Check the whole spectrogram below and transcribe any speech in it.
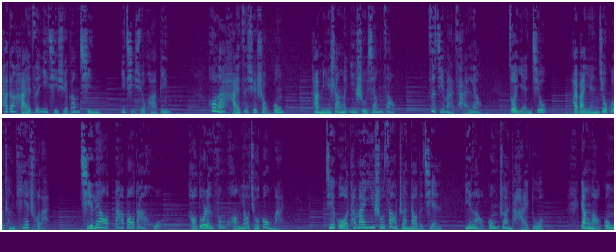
他跟孩子一起学钢琴，一起学滑冰，后来孩子学手工，他迷上了艺术香皂，自己买材料，做研究，还把研究过程贴出来，岂料大爆大火，好多人疯狂要求购买。结果，她卖艺术皂赚到的钱，比老公赚的还多，让老公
